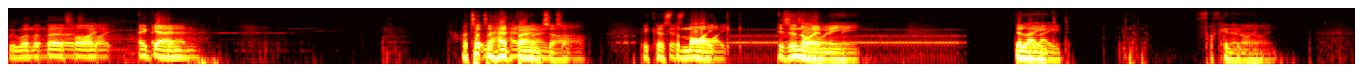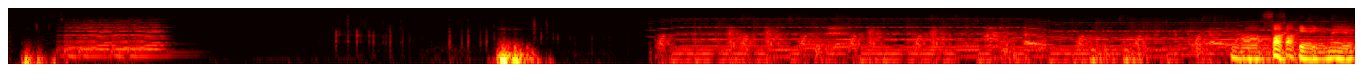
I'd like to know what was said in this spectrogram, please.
We won the first fight again. I took the headphones off because the mic is annoying me. Delayed. Fucking annoying. Oh, fucking move.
